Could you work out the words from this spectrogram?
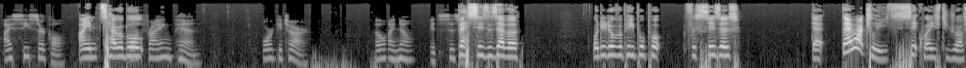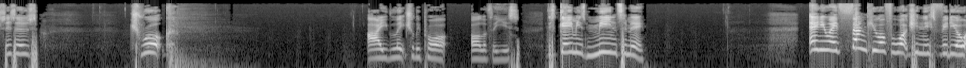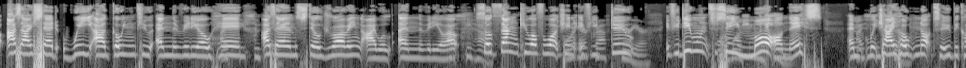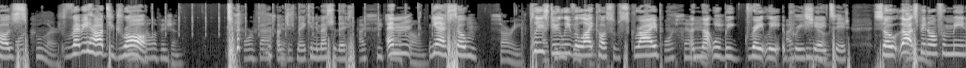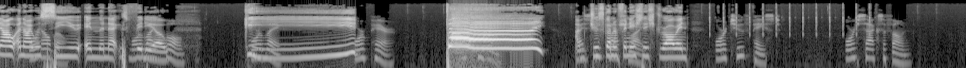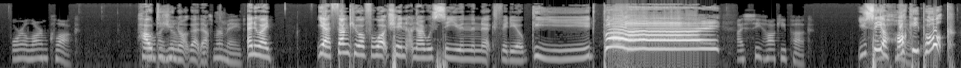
I see circle. I am Or terrible. frying pan. Or guitar. Oh, I know, it's scissors. Best scissors ever. What did other people put for scissors? They're, they're actually sick ways to draw scissors. Truck. I literally put all of these. This game is mean to me. Anyway, thank you all for watching this video. As I said, we are going to end the video here. As I am still drawing, I will end the video out. So thank you all for watching. If you do, if you do want to see more on this, um, which I hope not to, because it's very hard to draw. television. Or basket. I'm just making a mess of this. I see Um, yeah. So Sorry. please I do leave a like it. or subscribe, Or and that will be greatly appreciated. So that's been all from me now, and I will see you in the next video. Or bye. I'm just gonna finish this drawing. Or toothpaste. Or saxophone. Or alarm clock. How did you not get that? It's mermaid. Anyway, yeah, thank you all for watching, and I will see you in the next video. Goodbye! I see hockey puck. You see a hockey puck?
